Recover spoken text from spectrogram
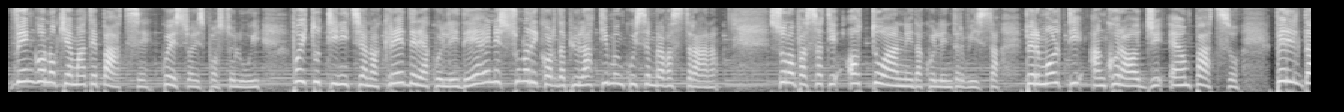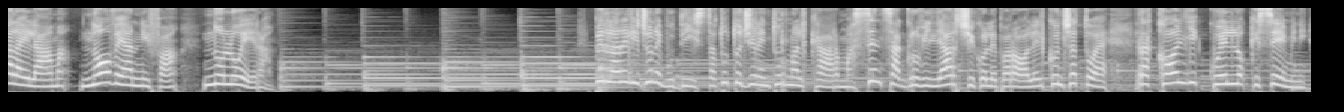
vengono chiamate pazze. Questo ha risposto lui. Poi tutti iniziano a credere a quell'idea e nessuno ricorda più l'attimo in cui sembrava strana. Sono passati otto anni da quell'intervista. Per molti ancora oggi è un pazzo Per il Dalai Lama, nove anni fa, non lo era. Per la religione buddista tutto gira intorno al karma, senza aggrovigliarci con le parole. Il concetto è raccogli quello che semini.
